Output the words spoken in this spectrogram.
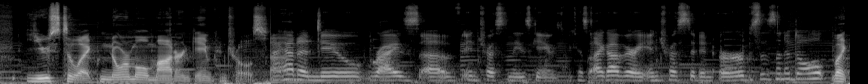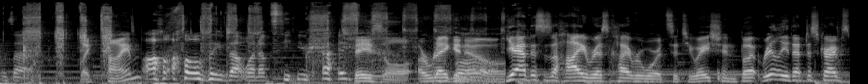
used to like normal modern game controls. I had a new rise of interest in these games because I got very interested in herbs as an adult. Like- Was that? Like time? I'll, I'll leave that one up to you guys. Basil, oregano. Yeah, this is a high risk, high reward situation, but really that describes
